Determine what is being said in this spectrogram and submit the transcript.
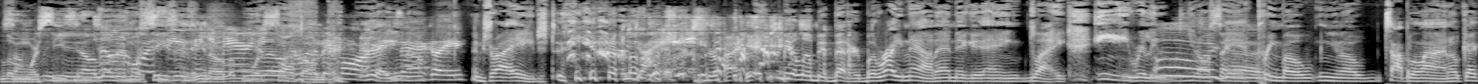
A little some, more you know, a little bit more seasoned, you know, a little more salt little on bit there. more. Yeah, you know. exactly. and dry aged. Right. Right. be a little bit better. But right now, that nigga ain't like, he ain't really, you know what I'm saying, primo, you know, top of the line, okay?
